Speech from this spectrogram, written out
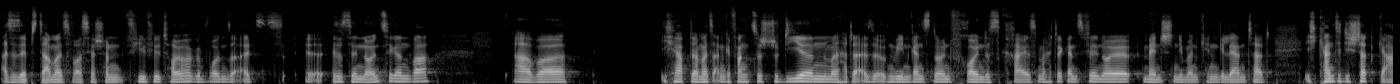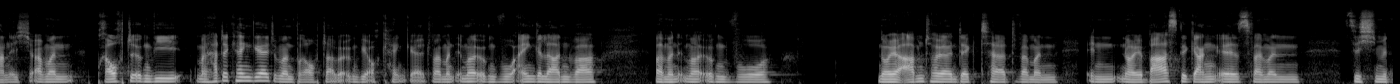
also selbst damals war es ja schon viel, viel teurer geworden, als äh, es in den 90ern war. Aber ich habe damals angefangen zu studieren. Man hatte also irgendwie einen ganz neuen Freundeskreis. Man hatte ganz viele neue Menschen, die man kennengelernt hat. Ich kannte die Stadt gar nicht, aber man brauchte irgendwie, man hatte kein Geld und man brauchte aber irgendwie auch kein Geld, weil man immer irgendwo eingeladen war, weil man immer irgendwo neue Abenteuer entdeckt hat, weil man in neue Bars gegangen ist, weil man sich mit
